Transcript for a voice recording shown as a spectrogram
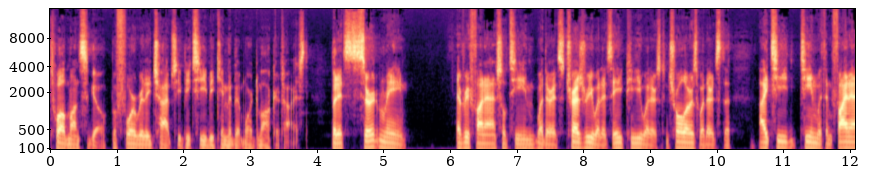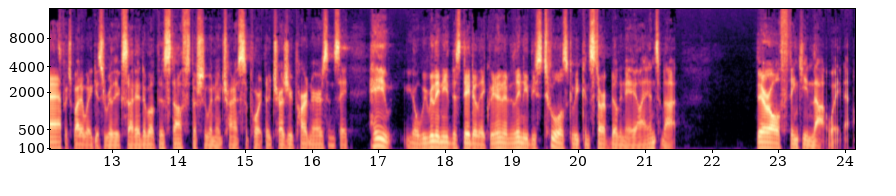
12 months ago before really ChatGPT became a bit more democratized. But it's certainly every financial team, whether it's treasury, whether it's AP, whether it's controllers, whether it's the IT team within finance, which by the way gets really excited about this stuff, especially when they're trying to support their treasury partners and say, hey, you know, we really need this data lake. We really need these tools because we can start building AI into that. They're all thinking that way now.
